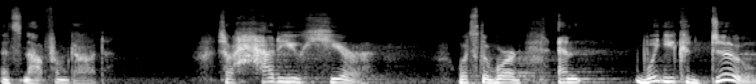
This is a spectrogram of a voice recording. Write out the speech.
it's not from God. So, how do you hear? What's the word? And what you could do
